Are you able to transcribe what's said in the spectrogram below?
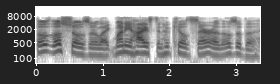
those those shows are like Money Heist and Who Killed Sara. Those are the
